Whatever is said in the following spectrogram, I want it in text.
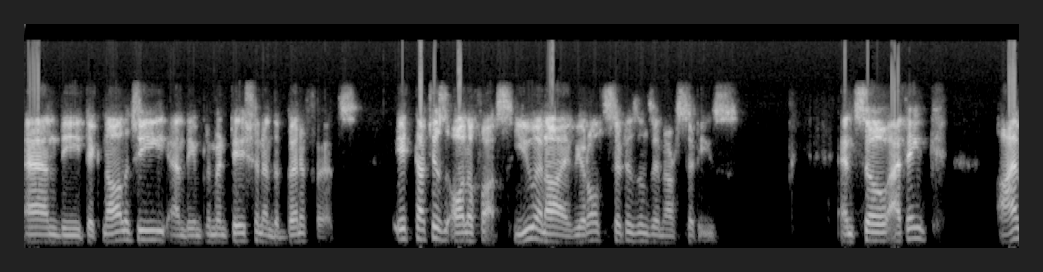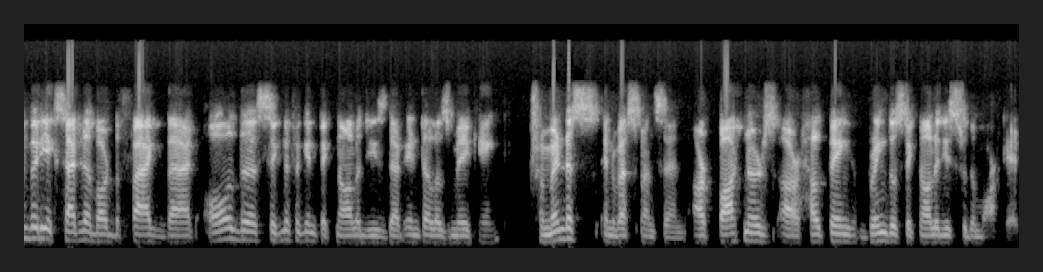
and the technology and the implementation and the benefits, it touches all of us. You and I, we are all citizens in our cities. And so I think I'm very excited about the fact that all the significant technologies that Intel is making tremendous investments in. Our partners are helping bring those technologies to the market,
